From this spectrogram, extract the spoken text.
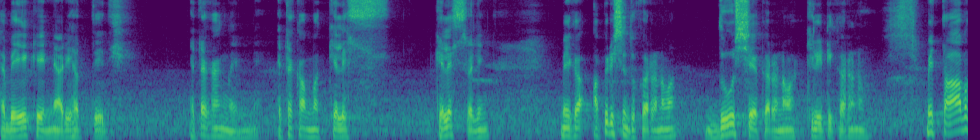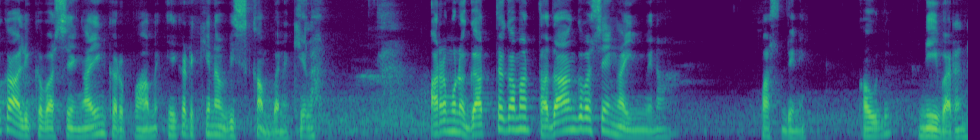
හැබැයි ඒක එන්නේ අරිහත්ත්වයේදී. එතකන් වෙන්නේ. එතකම කෙලස් කෙලස් වලින් මේක අපිරිසිදු කරනවා, දූෂ්‍ය කරනවා, කිලිටි කරනවා. මේ తాවකාලික වශයෙන් අයින් කරපුවාම ඒකට කියනවා විස්කම්බන කියලා. අරමුණ ගත්ත ගමන් තදාංග වශයෙන් අයින් වෙනවා. පස් දෙනෙක්. කවුද? නීවරණ.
